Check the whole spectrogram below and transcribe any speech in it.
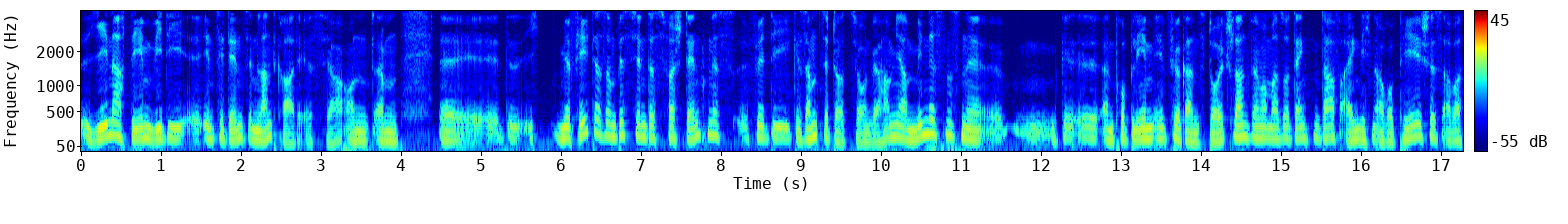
je nachdem, wie die Inzidenz im Land gerade ist. Ja, und ähm, äh, ich, mir fehlt da so ein bisschen das Verständnis für die Gesamtsituation. Wir haben ja mindestens eine, äh, ein Problem für ganz Deutschland, wenn man mal so denken darf, eigentlich ein europäisches, aber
